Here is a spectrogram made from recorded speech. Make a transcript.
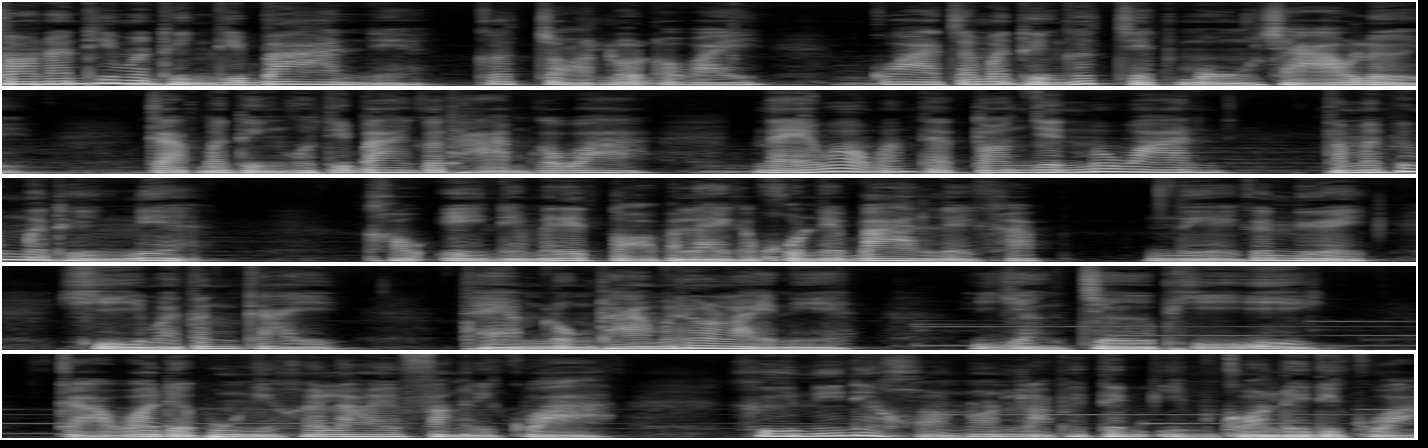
ตอนนั้นที่มาถึงที่บ้านเนี่ยก็จอดรถเอาไว้ กว่าจะมาถึงก็7จ็ดโมงเช้าเลย กลับมาถึงคนที่บ้านก็ถามเขาว่า ไหนว่าตั้งแต่ตอนเย็นเมื่อวานทำไมเพิ่งมาถึงเนี่ยเขาเองเนี่ยไม่ได้ตอบอะไรกับคนในบ้านเลยครับ เหนื่อยก็เหนื่อย ขี่มาตั้งไกล แถมหลงทางไม่เท่าไหร่เนี่ย ยังเจอผีอีกกล่าว่าเดี๋ยวพรุ่งนี้ค่อยเล่าให้ฟังดีกว่า คืนนี้เนี่ยขอนอนหลับให้เต็มอิ่มก่อนเลยดีกว่า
